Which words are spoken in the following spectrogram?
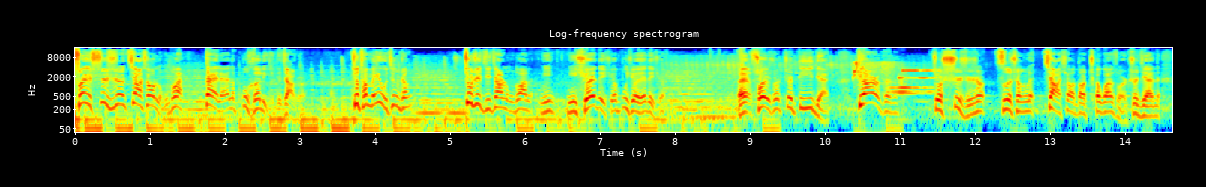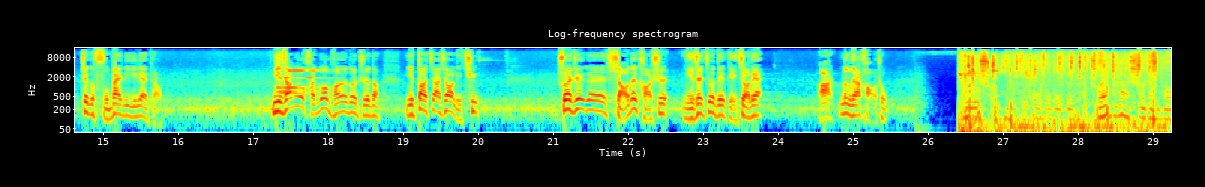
所以事实上，驾校垄断带来了不合理的价格，就它没有竞争，就这几家垄断了。你你学也得学，不学也得学。哎，所以说这第一点。第二个呢？就事实上滋生了驾校到车管所之间的这个腐败利益链条。你咱们有很多朋友都知道，你到驾校里去，说这个小的考试，你这就得给教练，啊，弄点好处。我也不知道是不是这么多，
